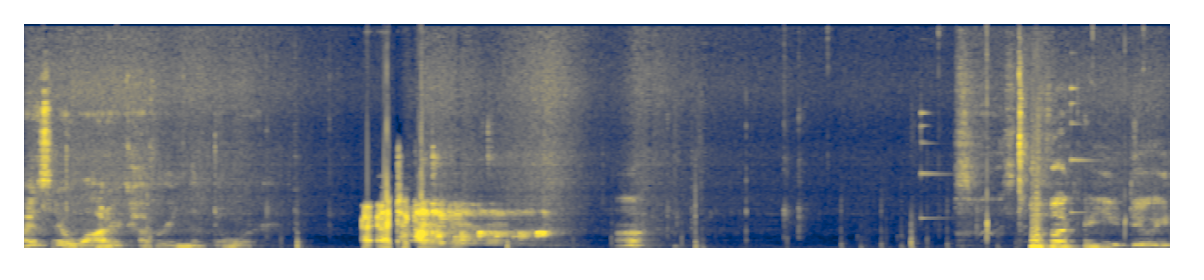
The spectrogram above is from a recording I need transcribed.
Why is there water covering the door? I, I took care of it. Huh? What the fuck are you doing?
